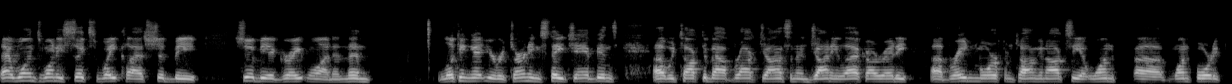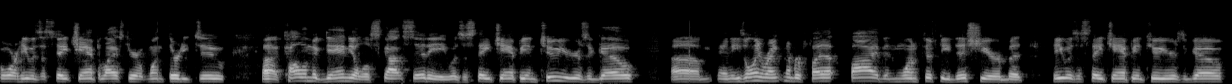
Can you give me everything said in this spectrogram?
that 126 weight class should be should be a great one. And then Looking at your returning state champions, uh, we talked about Brock Johnson and Johnny Leck already. Uh, Braden Moore from Tonganoxie at one uh, 144. He was a state champion last year at 132. Uh, Colin McDaniel of Scott City was a state champion two years ago. Um, and he's only ranked number five, in 150 this year, but he was a state champion two years ago.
